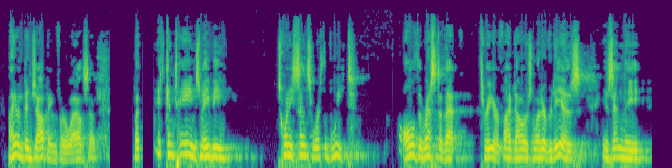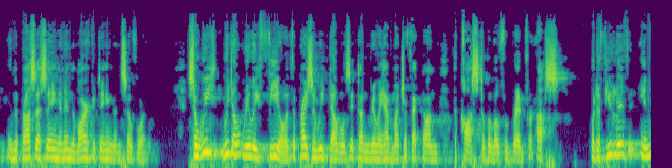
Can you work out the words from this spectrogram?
I haven't been shopping for a while, so, but it contains maybe 20 cents worth of wheat. All the rest of that three or five dollars, whatever it is, is in the in the processing and in the marketing and so forth. So we, we don't really feel, if the price of wheat doubles, it doesn't really have much effect on the cost of a loaf of bread for us. But if you live in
